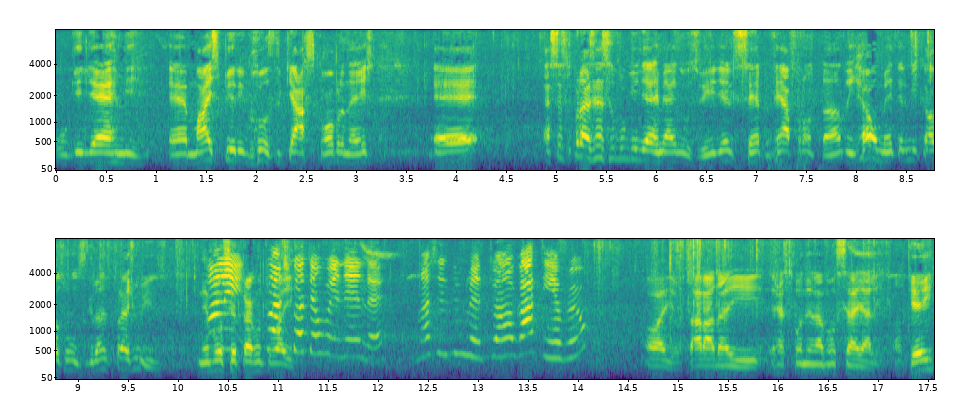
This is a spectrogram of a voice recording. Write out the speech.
o, Guilherme é mais perigoso do que as cobras, não é isso? É... Essas presenças do Guilherme aí nos vídeos, ele sempre vem aprontando e realmente ele me causa uns grandes prejuízos. Nem Mãe, você perguntou aí. acho que eu tenho veneno, né? Mas simplesmente tu é uma gatinha, viu? Olha, o tarado aí respondendo a você aí, ali, ok?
